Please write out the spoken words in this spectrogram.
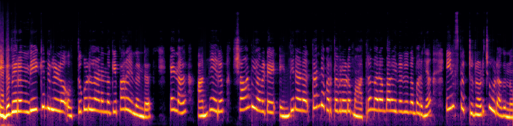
ഇത് വെറും വീക്കെൻഡിലുള്ള ഒത്തുകൂടലാണെന്നൊക്കെ പറയുന്നുണ്ട്. എന്നാൽ അന്നേരം ശാന്തി ആവട്ടെ എന്തിനാണ് തന്റെ ഭർത്താവിനോട് മാത്രം വരാൻ പറയുന്നതെന്നും പറഞ്ഞ് ഇൻസ്പെക്ടറിനോട് ചൂടാകുന്നു.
